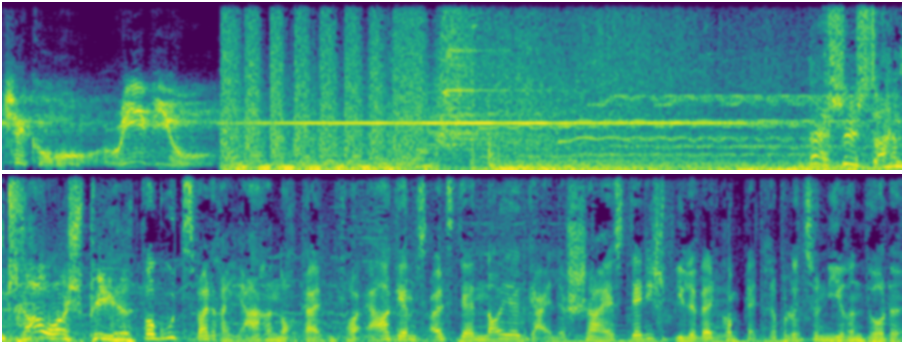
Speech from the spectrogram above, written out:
Gamecheck Guru Review. Es ist ein Trauerspiel. Vor gut zwei, drei Jahren noch galten VR-Games als der neue geile Scheiß, der die Spielewelt komplett revolutionieren würde.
